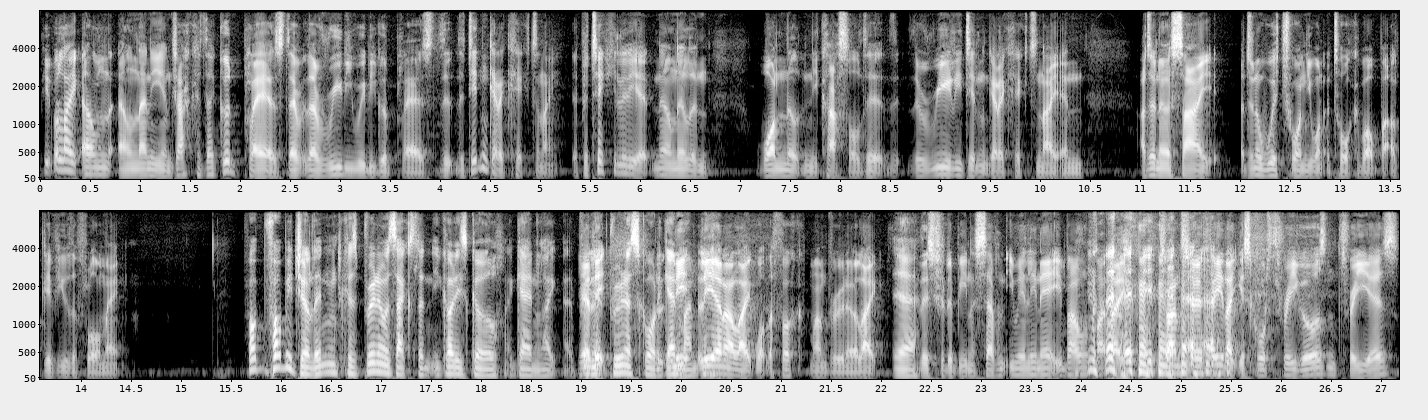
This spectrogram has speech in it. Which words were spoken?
people like El, El and Xhaka, they're good players. They're they're really really good players. They, they didn't get a kick tonight, particularly at nil nil and one 0 in Newcastle. They, they really didn't get a kick tonight, and I don't know, Si. I don't know which one you want to talk about, but I'll give you the floor, mate. Probably Joelinton because Bruno was excellent. He got his goal again. Like Bruno, Le- Bruno scored again, Le- man. Lyon are like, what the fuck, man, Bruno? Like, Yeah. this should have been a 70 million, 80 pound like, transfer fee. Like, you scored three goals in three years.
